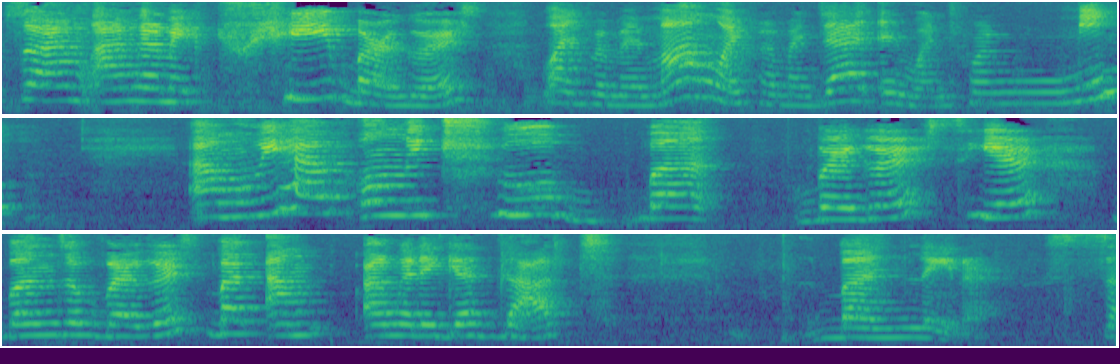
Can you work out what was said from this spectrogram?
So I'm, I'm gonna make three burgers. One for my mom, one for my dad, and one for me. Um, we have only two bu burgers here, buns of burgers, but um, I'm gonna get that bun later. So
